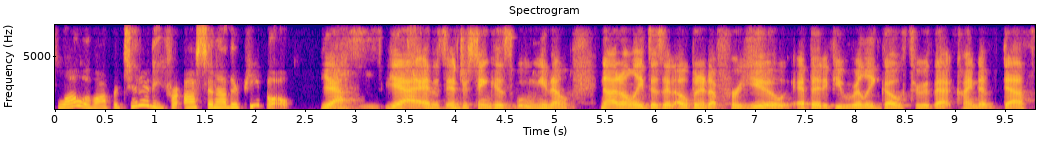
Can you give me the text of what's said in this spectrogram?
flow of opportunity for us and other people. Yeah. Yeah. And it's interesting because, you know, not only does it open it up for you, eh, but if you really go through that kind of death,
